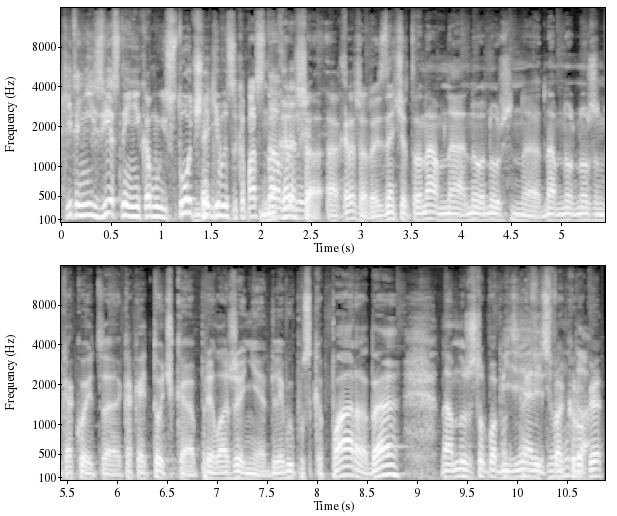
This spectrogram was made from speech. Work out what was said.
Какие-то неизвестные никому источники Ну высокопоставленные. хорошо, а, хорошо. То есть, значит, нам, на, ну, нужен, э, нам ну, нужен какой-то, какая-то точка приложения для выпуска пара, да? Нам нужно, чтобы объединялись по-видимому, вокруг. да, э.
